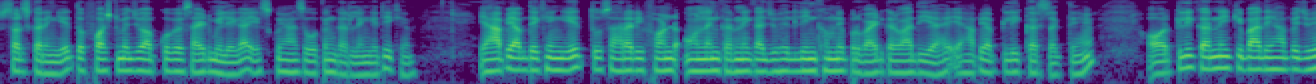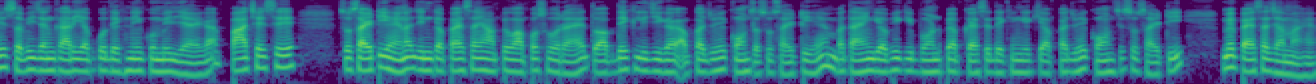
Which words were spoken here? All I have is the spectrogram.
search करेंगे तो फ़र्स्ट में जो आपको वेबसाइट मिलेगा इसको यहाँ से ओपन कर लेंगे ठीक है? यहाँ पे आप देखेंगे तो सारा रिफ़ंड ऑनलाइन करने का जो है लिंक हमने प्रोवाइड करवा दिया है। यहाँ पे आप क्लिक कर सकते हैं। और क्लिक करने के बाद यहाँ पे जो है सभी जानकारी आपको देखने को मिल जाएगा। पाँच ऐसे सोसाइटी है ना, जिनका पैसा यहाँ पे वापस हो रहा है तो आप देख लीजिएगा आपका जो है कौन सा सोसाइटी है। हम बताएँगे अभी कि बॉन्ड पे आप कैसे देखेंगे कि आपका जो है कौन सी सोसाइटी में पैसा जमा है।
